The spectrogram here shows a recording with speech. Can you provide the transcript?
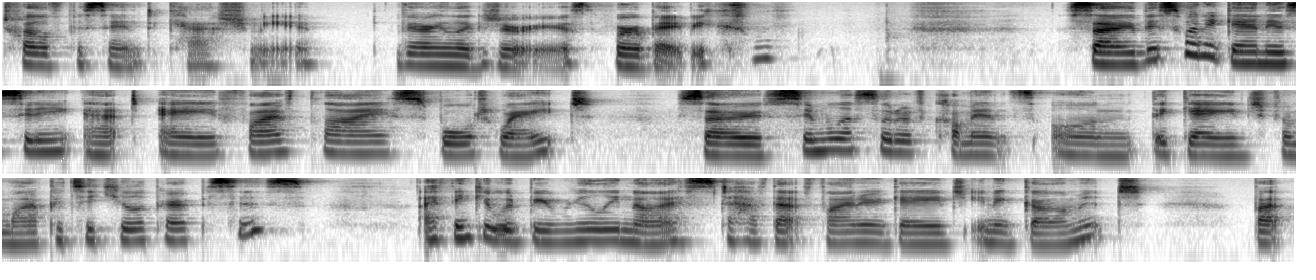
12% cashmere. Very luxurious for a baby. So this one again is sitting at a 5 ply sport weight. So similar sort of comments on the gauge for my particular purposes. I think it would be really nice to have that finer gauge in a garment, but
